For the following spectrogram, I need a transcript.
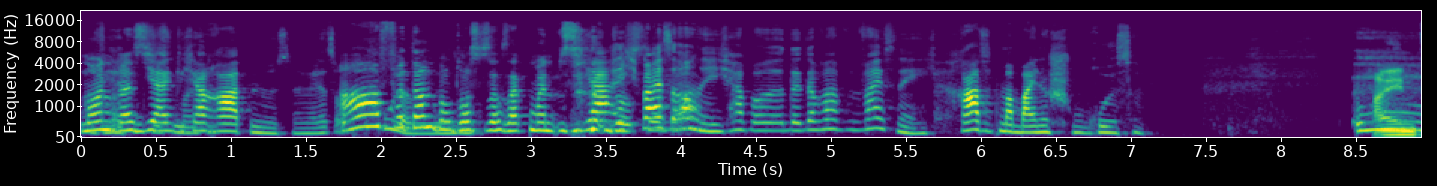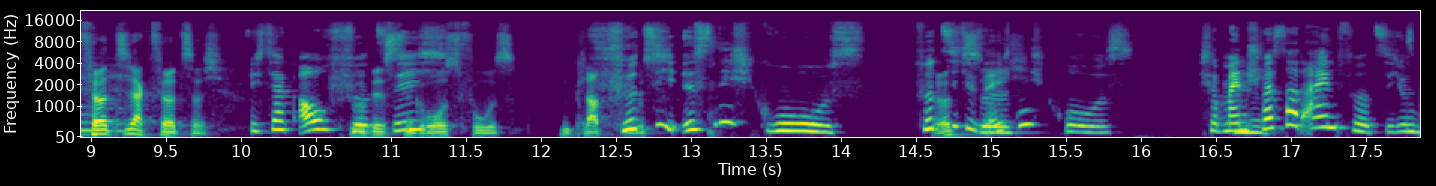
Die hätten 39. die ist eigentlich mein- erraten müssen. Wäre das auch Ah, verdammt, gewesen. du hast gesagt, sag mal. Ja, du ich weiß auch nicht. Ich habe, da, da, weiß nicht. Ratet mal meine Schuhgröße. Ein 40, sag 40. Ich sag auch Du 40. bist ein Großfuß. Ein Plattfuß. 40 ist nicht groß. 40, ist 40? echt nicht groß. Ich glaube, meine Nee. Schwester hat 41 und Ist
